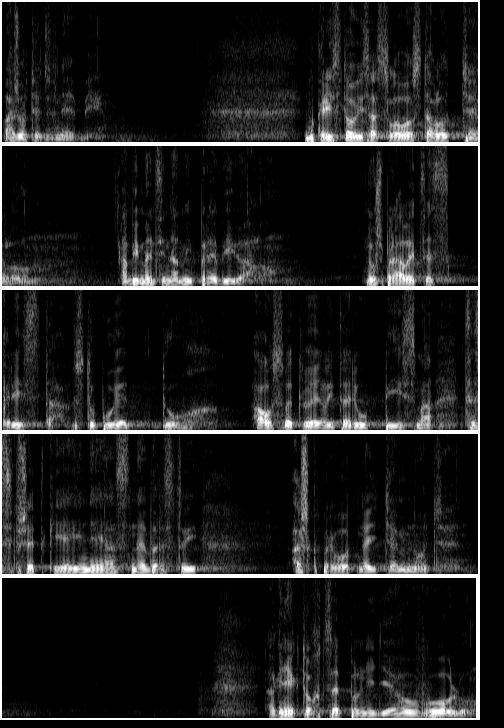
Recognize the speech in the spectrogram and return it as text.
váš Otec v nebi. V Kristovi sa slovo stalo telom, aby medzi nami prebývalo. Nož práve cez Krista vstupuje duch a osvetľuje literu písma cez všetky jej nejasné vrstvy až k prvotnej temnote. Ak niekto chce plniť jeho vôľu,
